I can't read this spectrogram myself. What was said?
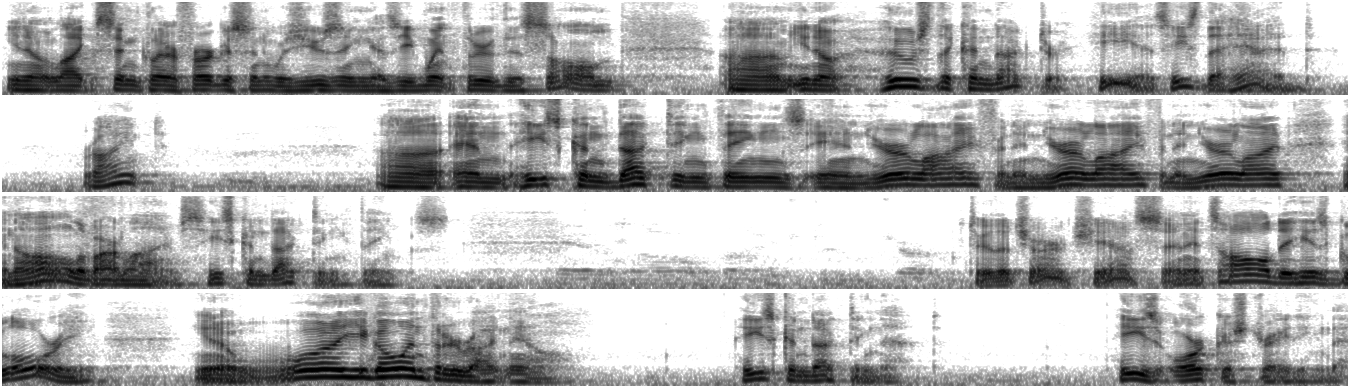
you know, like Sinclair Ferguson was using as he went through this psalm. Um, you know, who's the conductor? He is. He's the head right? Uh, and He's conducting things in your life and in your life and in your life and all of our lives. He's conducting things to the church, yes. And it's all to His glory. You know, what are you going through right now? He's conducting that, He's orchestrating that.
